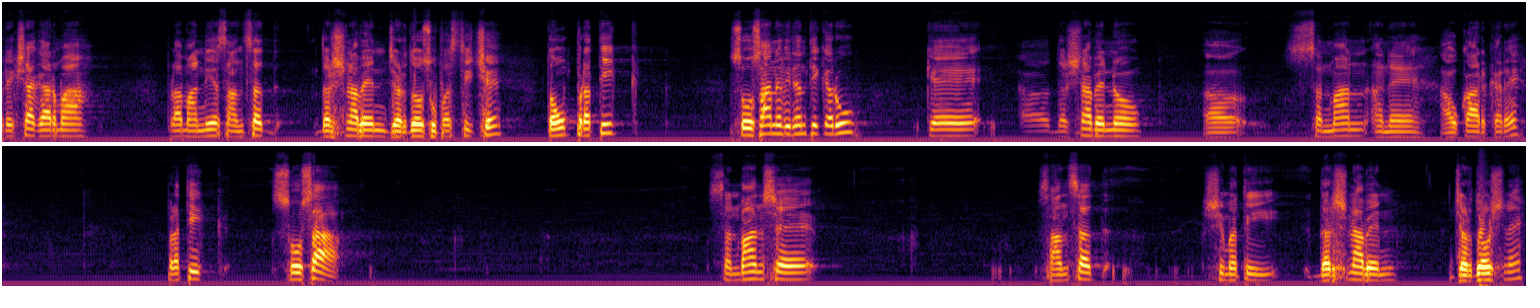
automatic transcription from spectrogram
પ્રેક્ષાગારમાં આપણા માનનીય સાંસદ દર્શનાબેન જરદોસ ઉપસ્થિત છે. તો હું પ્રતિક સોસાને વિનંતી કરું કે દર્શનાબેનનો સન્માન અને આવકાર કરે. પ્રતિક સોસા સન્માન છે સાંસદ શ્રીમતી દર્શનાબેન જરદોશને.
